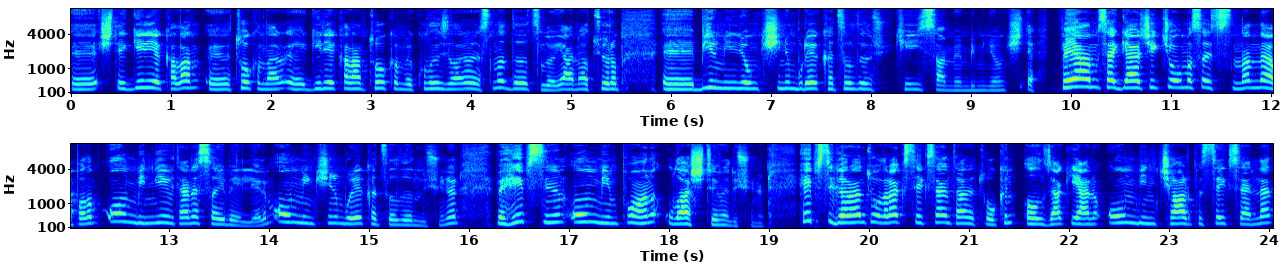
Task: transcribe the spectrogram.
e, işte geriye kalan e, tokenlar e, geriye kalan token ve kullanıcılar arasında dağıtılıyor. Yani atıyorum e, 1 milyon kişinin buraya katıldığını ki hiç sanmıyorum 1 milyon kişi de. Veya mesela gerçekçi olması açısından ne yapalım? 10 bin diye bir tane sayı belirleyelim. 10 bin kişinin buraya katıldığını düşünün ve hepsinin 10 bin puanı ulaştığını düşünün. Hepsi garanti olarak 80 tane token alacak. Yani 10 bin çarpı 80'den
